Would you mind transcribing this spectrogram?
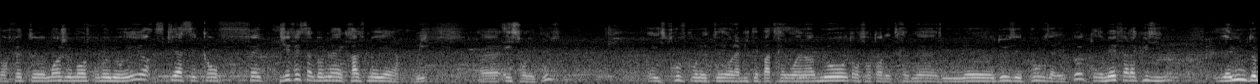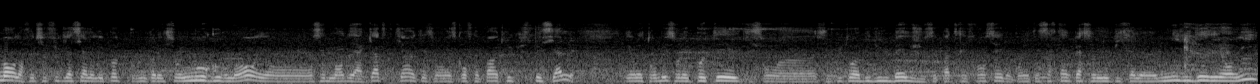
En fait, euh, moi je mange pour me nourrir. Ce qu'il y a, c'est qu'en fait, j'ai fait cet album-là avec Ralph Meyer Oui. euh, et son épouse. Et il se trouve qu'on était, on n'habitait pas très loin l'un de l'autre, on s'entendait très bien. Nos deux épouses à l'époque aimaient faire la cuisine. Il y a eu une demande en fait chez Glacial à l'époque pour une collection humour gourmand et on, s'est demandé à quatre, tiens, est-ce qu'on ferait pas un truc spécial? Et on est tombé sur les potés qui sont, un- c'est plutôt un bidule belge, c'est pas très français, donc on était certain que personne ne piquerait ni l'idée ni l'envie.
